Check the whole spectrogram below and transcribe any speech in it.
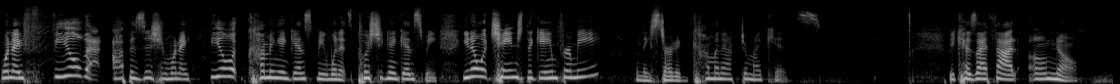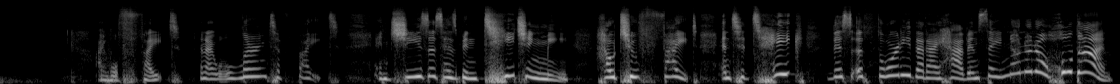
When I feel that opposition, when I feel it coming against me, when it's pushing against me, you know what changed the game for me? When they started coming after my kids. Because I thought, oh no, I will fight and I will learn to fight. And Jesus has been teaching me how to fight and to take this authority that I have and say, no, no, no, hold on.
